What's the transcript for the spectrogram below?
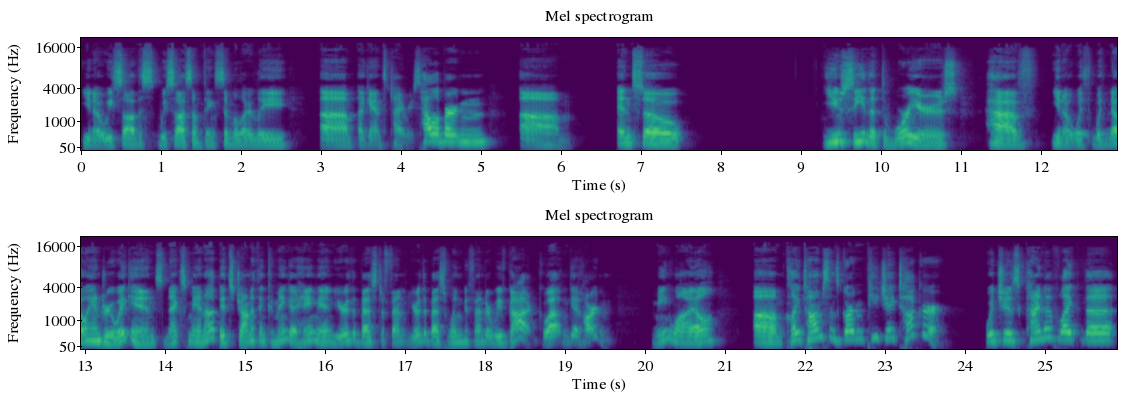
you know we saw this we saw something similarly um, against Tyrese Halliburton. Um, and so you see that the Warriors have you know with with no Andrew Wiggins, next man up, it's Jonathan Kuminga. Hey man, you're the best defend you're the best wing defender we've got. Go out and get Harden. Meanwhile, um, Klay Thompson's guarding PJ Tucker, which is kind of like the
